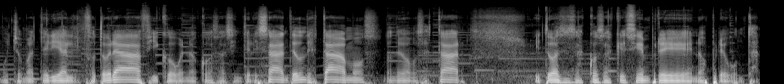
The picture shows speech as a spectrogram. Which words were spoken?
mucho material fotográfico, bueno, cosas interesantes, dónde estamos, dónde vamos a estar y todas esas cosas que siempre nos preguntan.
